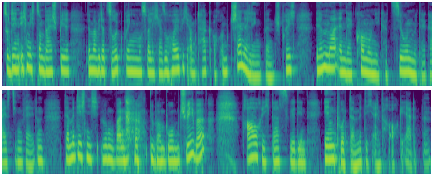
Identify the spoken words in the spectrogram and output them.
zu denen ich mich zum Beispiel immer wieder zurückbringen muss, weil ich ja so häufig am Tag auch im Channeling bin, sprich immer in der Kommunikation mit der geistigen Welt. Und damit ich nicht irgendwann über dem Boden schwebe, brauche ich das für den Input, damit ich einfach auch geerdet bin.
